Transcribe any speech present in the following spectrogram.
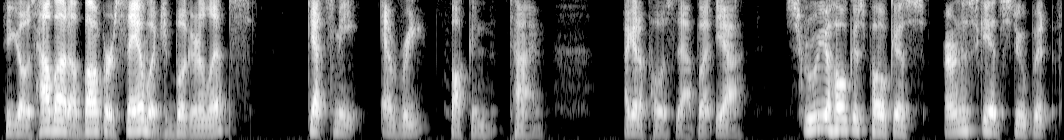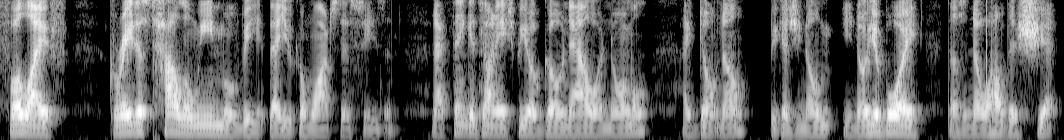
he goes, How about a bumper sandwich, booger lips? Gets me every fucking time. I gotta post that, but yeah. Screw your hocus pocus. Ernest Scared Stupid for life. Greatest Halloween movie that you can watch this season. And I think it's on HBO Go now or normal. I don't know because you know you know your boy doesn't know all this shit.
